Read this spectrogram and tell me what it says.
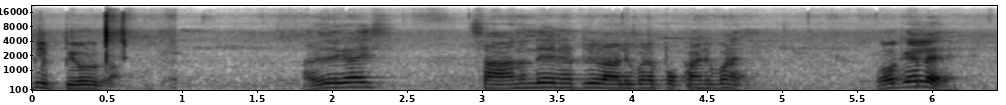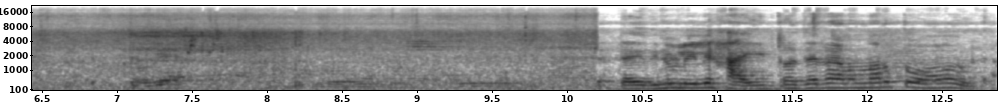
ക്ലിപ്പ് ചെയ്ത് കൊടുക്കണം. അത് ഗായ്സ് സാധനം അതിനകത്ത് ഇടാണ്ടി പോണേ പൊക്കാണ്ടി പോണേ. ഓക്കെ അല്ലേ? ഇതിനുള്ളിൽ ഹൈഡ്രജൻ ആണെന്നാണ് തോന്നുന്നത്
